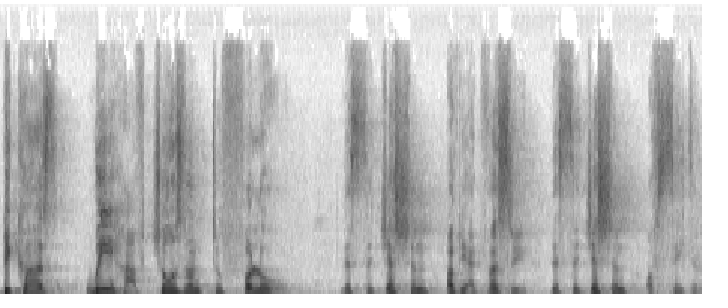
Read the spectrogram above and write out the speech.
because we have chosen to follow the suggestion of the adversary, the suggestion of Satan.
